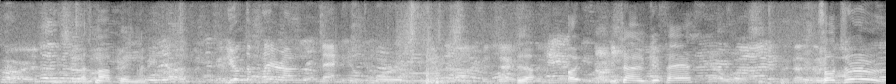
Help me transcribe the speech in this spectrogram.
That's my opinion. You have to play around the backfield more. Yeah. Oh, you trying to get past? So Drew,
